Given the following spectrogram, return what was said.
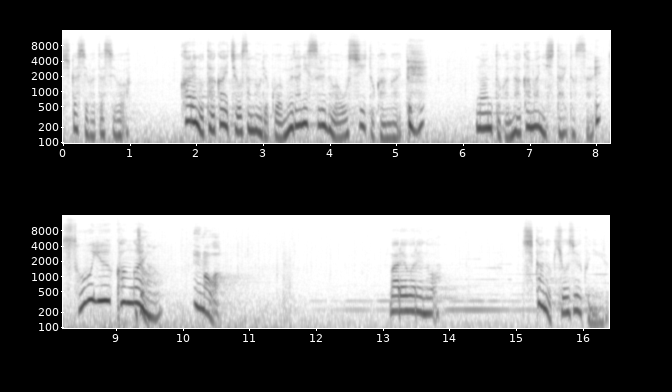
しかし私は彼の高い調査能力は無駄にするのは惜しいと考えてなんとか仲間にしたいとさえ？そういう考えなの？今は？我々の地下の居住区にいる。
